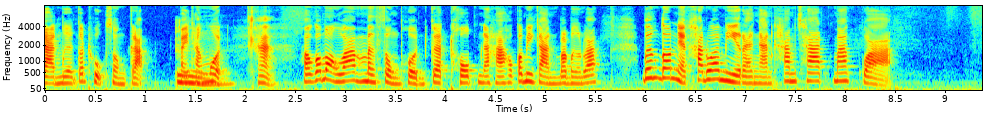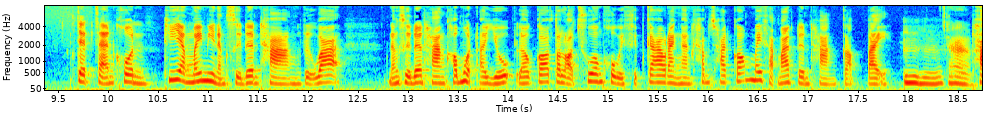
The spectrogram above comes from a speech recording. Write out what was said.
การเมืองก็ถูกส่งกลับไปทั้งหมดค่ะเขาก็มองว่ามันส่งผลกระทบนะคะ เขาก็มีการประเมินว่า เบื้องต้นเนี่ยคาดว่ามีแรงงานข้ามชาติมากกว่าเจ็ดแสนคนที่ยังไม่มีหนังสือเดินทาง หรือว่าหนังสือเดินทางเขาหมดอายุ แล้วก็ตลอดช่วงโควิด -19 แรงงานข้ามชาติก็ไม่สามารถเดินทางกลับไปอืมค่ะท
